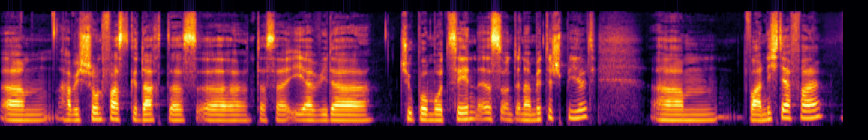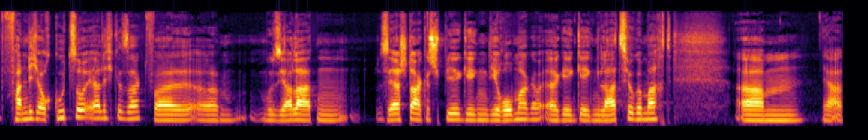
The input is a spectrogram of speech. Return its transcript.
ähm, habe ich schon fast gedacht, dass, äh, dass er eher wieder Chupo Mo 10 ist und in der Mitte spielt. Ähm, war nicht der Fall. Fand ich auch gut so, ehrlich gesagt, weil ähm, Musiala hat ein sehr starkes Spiel gegen die Roma, äh, gegen, Lazio gemacht. Ähm, ja,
